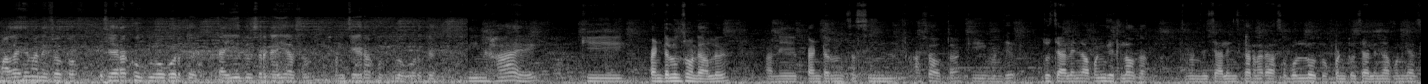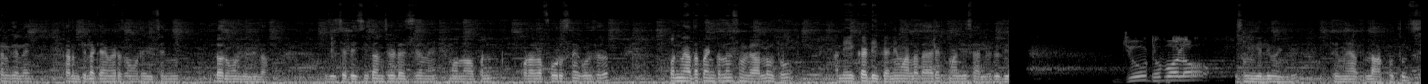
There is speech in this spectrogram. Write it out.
मला हे म्हणायचं होतं चेहरा खूप ग्लो करतोय. काही दुसरं काही असो पण चेहरा खूप ग्लो करतोय. तीन हा आहे की पॅन्टलून्समध्ये आलो आहे आणि पॅन्टलूनचा सीन असा होता की म्हणजे जो चॅलेंज आपण घेतला होता म्हणजे चॅलेंज करणारे असं बोललो होतो पण तो चॅलेंज आपण कॅन्सल केला आहे कारण तिला कॅमेऱ्यासमोर यायचं आणि डरवून दिला जिच्या त्याची कन्सिडरेशन आहे म्हणून आपण कोणाला फोर्स नाही करू शकत. पण मी आता पॅन्टलून्समध्ये आलो होतो आणि एका ठिकाणी मला डायरेक्ट माझी सॅलरी झूठ बोलो. दिसून गेली म्हणजे ते मी आता दाखवतोच.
